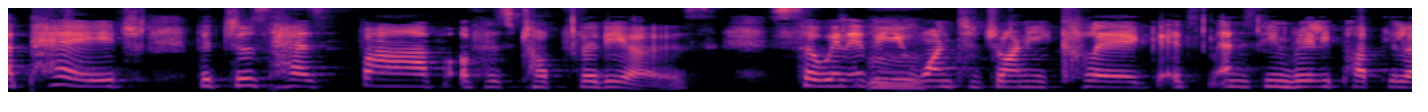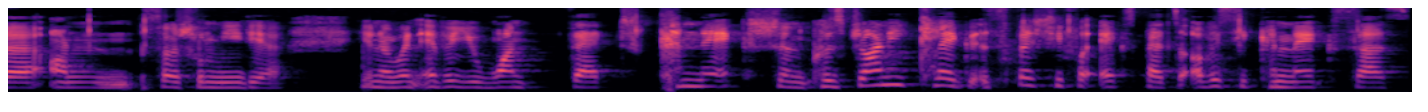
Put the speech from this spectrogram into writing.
A page that just has five of his top videos. So whenever mm. you want to Johnny Clegg, it's, and it's been really popular on social media. You know, whenever you want that connection, because Johnny Clegg, especially for expats, obviously connects us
